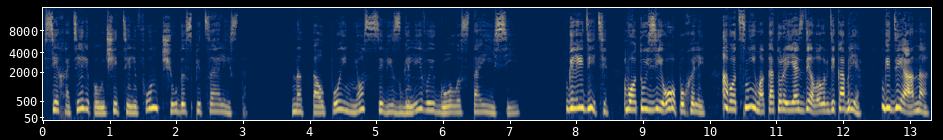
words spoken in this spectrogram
Все хотели получить телефон чудо-специалиста — над толпой несся визгливый голос Таисии. «Глядите, вот УЗИ опухоли, а вот снимок, который я сделала в декабре. Где она?»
